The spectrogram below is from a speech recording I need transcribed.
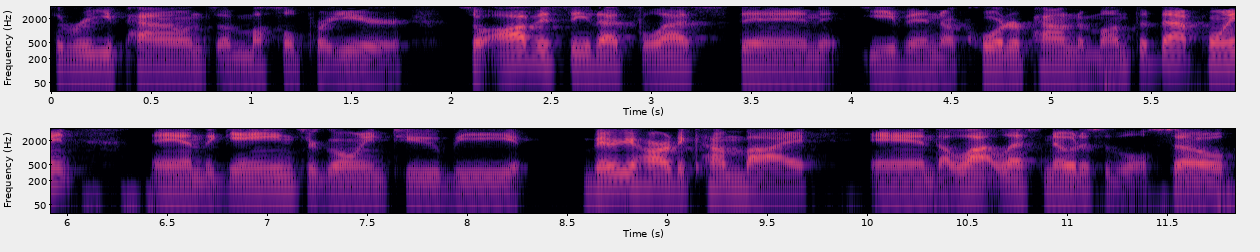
three pounds of muscle per year. So obviously, that's less than even a quarter pound a month at that point, and the gains are going to be very hard to come by and a lot less noticeable. So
